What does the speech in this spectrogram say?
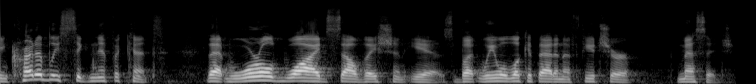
incredibly significant that worldwide salvation is. But we will look at that in a future message.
